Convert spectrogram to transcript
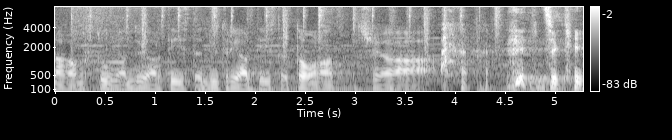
ma kanë pshtu nja dy artiste, dy, tri artiste tonat, që, që ki,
